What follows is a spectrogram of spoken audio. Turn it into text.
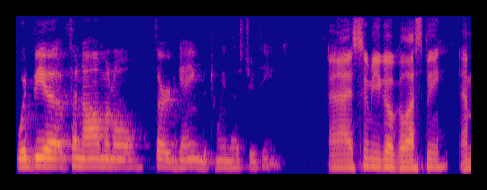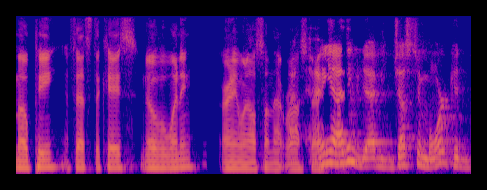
would be a phenomenal third game between those two teams. And I assume you go Gillespie, MOP, if that's the case, Nova winning, or anyone else on that roster. I mean, I think I mean, Justin Moore could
